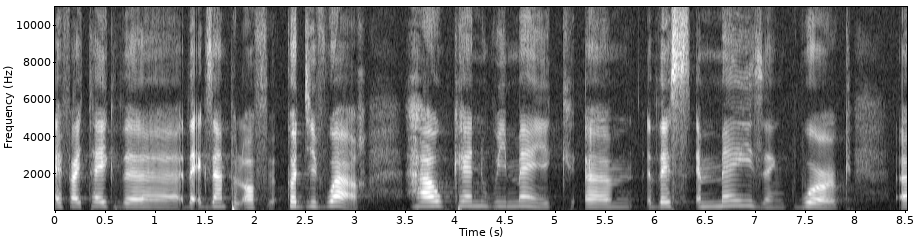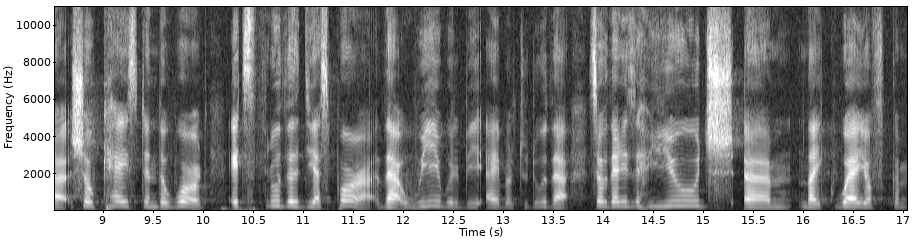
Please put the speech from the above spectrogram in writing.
if I take the, the example of Cote d'Ivoire, how can we make um, this amazing work uh, showcased in the world? It's through the diaspora that we will be able to do that. So there is a huge um, like way of com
